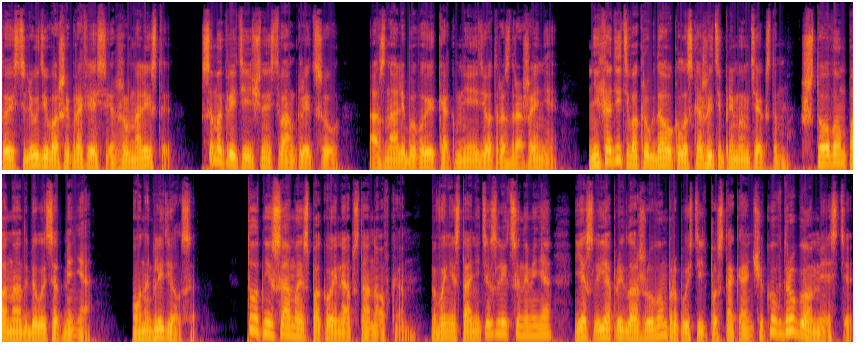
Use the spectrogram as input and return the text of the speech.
То есть люди вашей профессии, журналисты. Самокритичность вам к лицу. А знали бы вы, как мне идет раздражение. Не ходите вокруг да около, скажите прямым текстом, что вам понадобилось от меня?» Он огляделся. «Тут не самая спокойная обстановка. Вы не станете злиться на меня, если я предложу вам пропустить по стаканчику в другом месте?»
